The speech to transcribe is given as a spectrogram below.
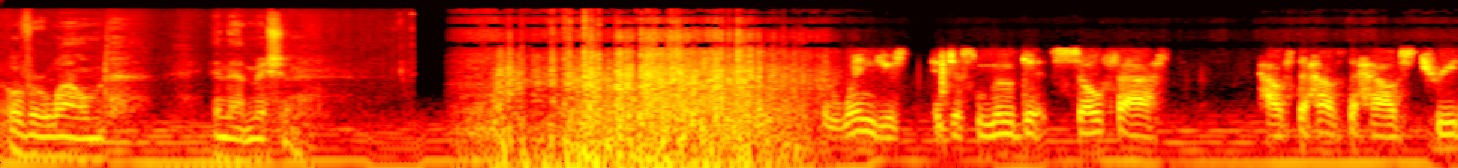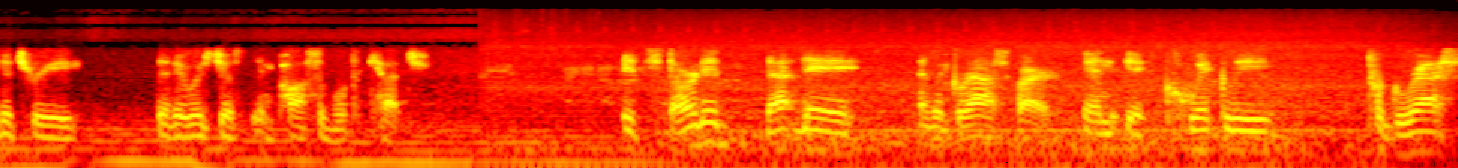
overwhelmed in that mission. The wind just it just moved it so fast, house to house to house, tree to tree, that it was just impossible to catch. It started that day as a grass fire, and it quickly progressed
